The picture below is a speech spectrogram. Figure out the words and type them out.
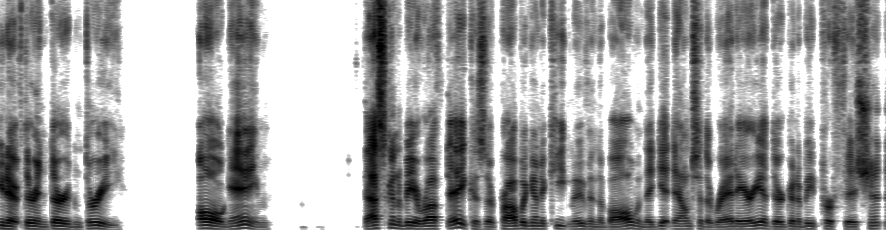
you know, if they're in third and three all game, that's going to be a rough day because they're probably going to keep moving the ball. When they get down to the red area, they're going to be proficient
